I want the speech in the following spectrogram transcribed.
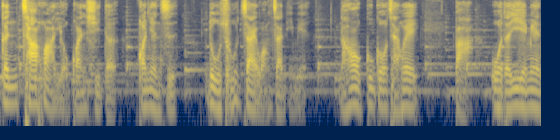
跟插画有关系的关键字露出在网站里面，然后 Google 才会把我的页面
